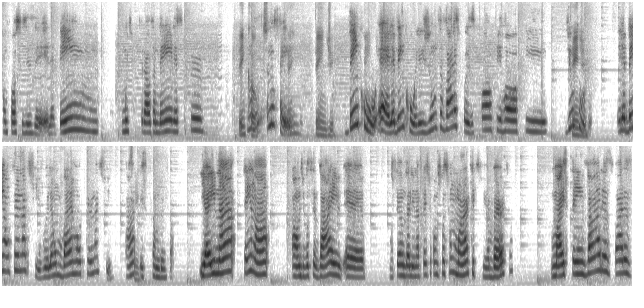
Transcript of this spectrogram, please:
como posso dizer, ele é bem multicultural também, ele é super Bem cool. Eu não sei. Bem, entendi. Bem cool. É, ele é bem cool. Ele junta várias coisas. Pop, rock, de um tudo. Ele é bem alternativo. Ele é um bairro alternativo, tá? Sim. Esse Camden Town. E aí na, tem lá onde você vai, é, você anda ali na frente, é como se fosse um marketing aberto, mas tem várias, várias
